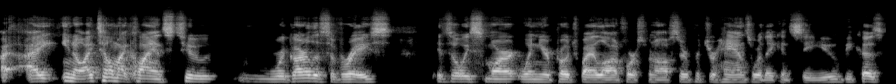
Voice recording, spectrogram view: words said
I, I, you know, I tell my clients too, regardless of race, it's always smart when you're approached by a law enforcement officer, put your hands where they can see you because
